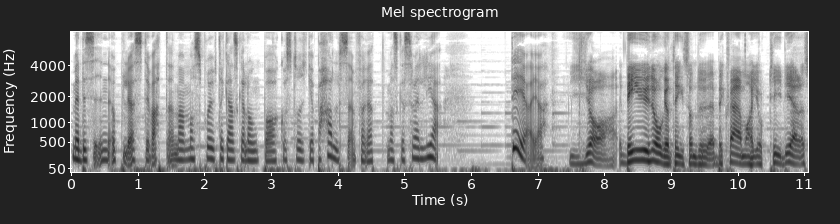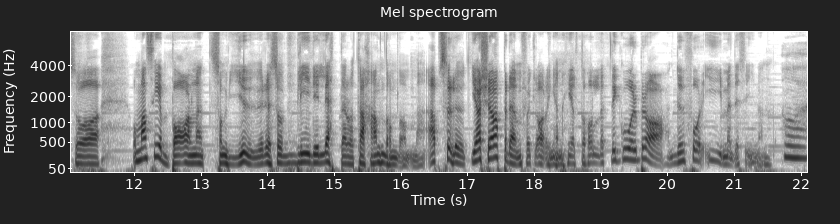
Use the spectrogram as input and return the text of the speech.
medicin upplöst i vatten. Man måste spruta ganska långt bak och stryka på halsen för att man ska svälja. Det gör jag. Ja, det är ju någonting som du är bekväm och har gjort tidigare, så om man ser barnet som djur så blir det lättare att ta hand om dem. Absolut, jag köper den förklaringen helt och hållet. Det går bra. Du får i medicinen. Och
